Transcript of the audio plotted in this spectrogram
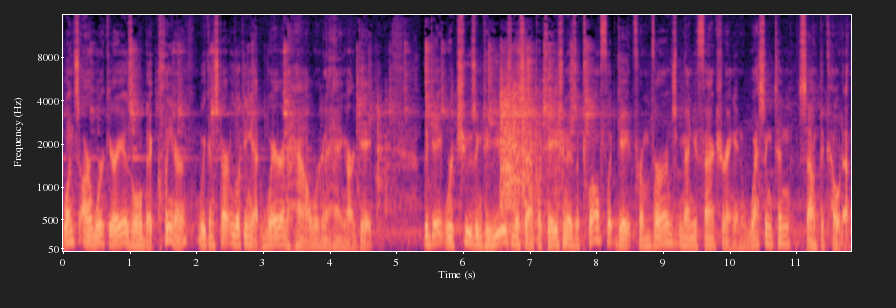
Once our work area is a little bit cleaner, we can start looking at where and how we're going to hang our gate. The gate we're choosing to use in this application is a 12-foot gate from Verns Manufacturing in Wessington, South Dakota.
